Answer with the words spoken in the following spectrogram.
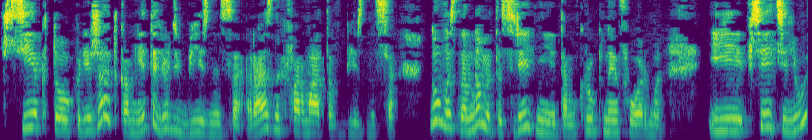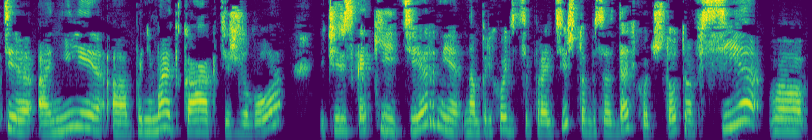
все, кто приезжают ко мне, это люди бизнеса, разных форматов бизнеса. Ну, в основном это средние, там, крупные формы. И все эти люди, они а, понимают, как тяжело и через какие тернии нам приходится пройти, чтобы создать хоть что-то. Все а,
